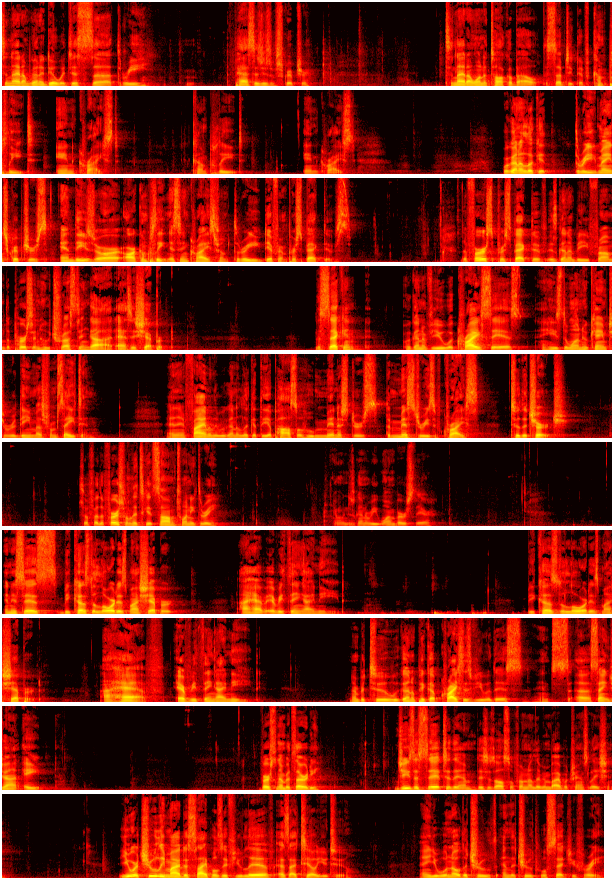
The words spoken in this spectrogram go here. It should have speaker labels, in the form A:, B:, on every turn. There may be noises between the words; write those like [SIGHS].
A: Tonight I'm going to deal with just uh, three passages of Scripture. Tonight I want to talk about the subject of complete in Christ. Complete in Christ. We're going to look at three main scriptures, and these are our completeness in Christ from three different perspectives. The first perspective is going to be from the person who trusts in God as his shepherd. The second, we're going to view what Christ says, and he's the one who came to redeem us from Satan. And then finally, we're going to look at the apostle who ministers the mysteries of Christ to the church. So, for the first one, let's get Psalm 23. And we're just going to read one verse there. And it says, Because the Lord is my shepherd, I have everything I need. Because the Lord is my shepherd, I have everything I need. Number two, we're going to pick up Christ's view of this in uh, St. John 8, verse number 30. Jesus said to them, this is also from the Living Bible translation. You are truly my disciples if you live as I tell you to, and you will know the truth, and the truth will set you free.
